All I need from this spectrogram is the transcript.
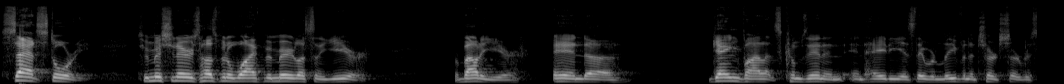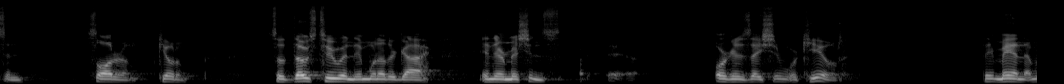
Sad story. Two missionaries, husband and wife, been married less than a year, or about a year and uh, gang violence comes in, in in Haiti as they were leaving a church service and slaughtered them, killed them. So those two and then one other guy in their missions uh, organization were killed. Think, man,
